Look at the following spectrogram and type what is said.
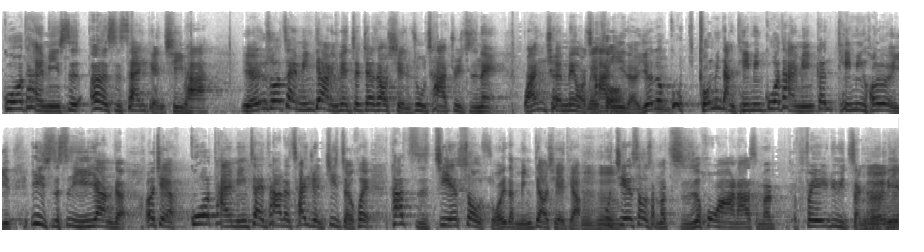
郭台铭是二十三点七趴。也就是说，在民调里面，这叫做显著差距之内，完全没有差异的。也就是说，国国民党提名郭台铭跟提名侯友谊意思是一样的，而且郭台铭在他的参选记者会，他只接受所谓的民调协调，不接受什么直化啦、什么非律整合力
